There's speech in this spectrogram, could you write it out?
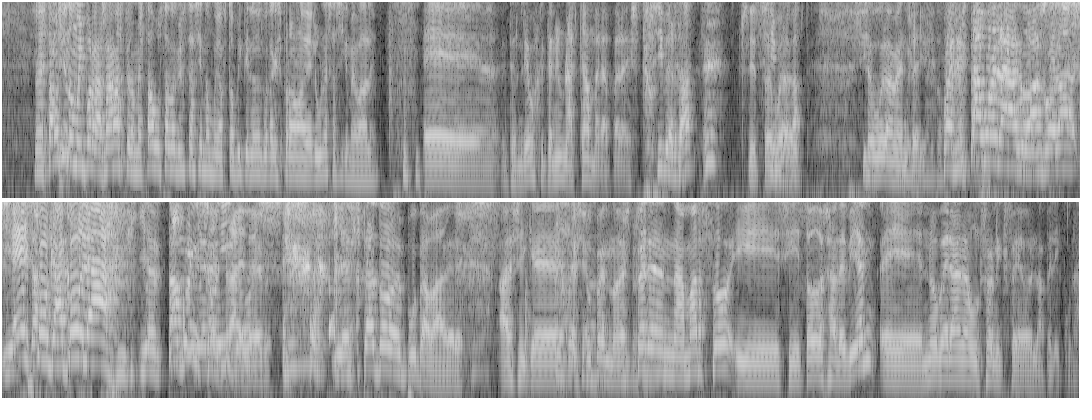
Nos estamos yendo muy por las ramas, pero me está gustando que se esté haciendo muy off topic teniendo en cuenta que es programa de lunes, así que me vale. Eh, tendríamos que tener una cámara para esto. Sí, ¿verdad? Sí, Sí, ¿verdad? Sí, seguramente. Pues está buena la Coca-Cola y ¡Es está, Coca-Cola! y está muy bien el tráiler. oídos. Y está todo de puta madre. Así que estupendo. Esperen a marzo y si todo sale bien, eh, no verán a un Sonic feo en la película.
